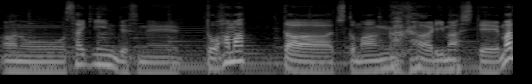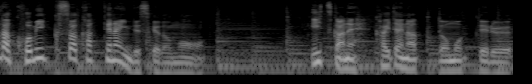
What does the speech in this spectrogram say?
あのー最近ですねドハマったちょっと漫画がありましてまだコミックスは買ってないんですけどもいつかね買いたいなって思ってる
